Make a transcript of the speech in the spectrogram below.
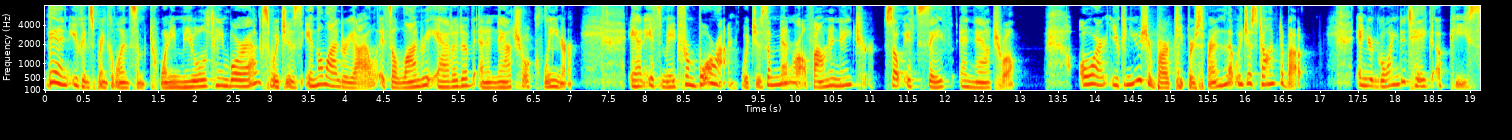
Then you can sprinkle in some 20 Mule Team Borax, which is in the laundry aisle. It's a laundry additive and a natural cleaner. And it's made from boron, which is a mineral found in nature. So it's safe and natural. Or you can use your barkeeper's friend that we just talked about. And you're going to take a piece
